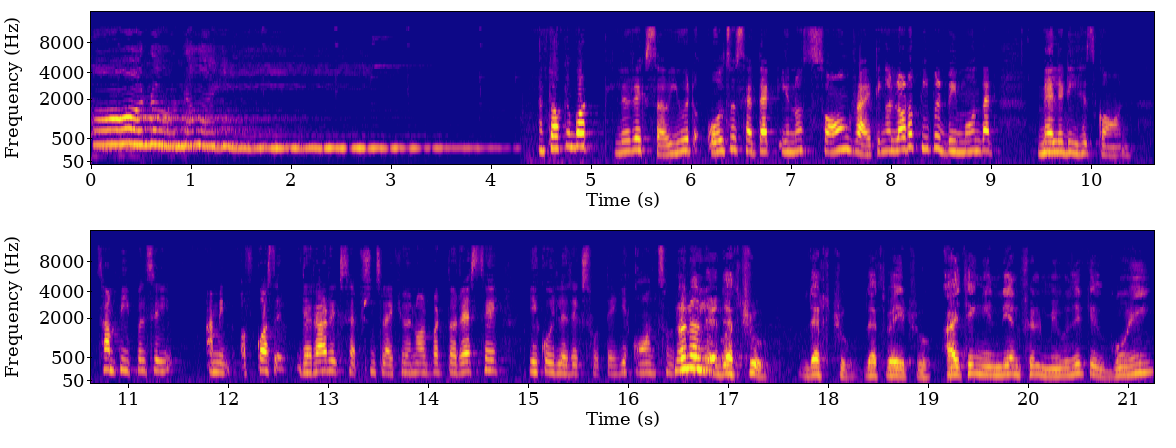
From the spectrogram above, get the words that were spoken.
कौन नहीं And talking about lyrics, sir, you had also said that, you know, songwriting, a lot of people bemoan that melody has gone. Some people say, I mean, of course, there are exceptions like you and all, but the rest say, ये कोई lyrics होते हैं, ये कौन सुनता No, है? no, तो ये- that's true. That's true. That's very true. I think Indian film music is going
